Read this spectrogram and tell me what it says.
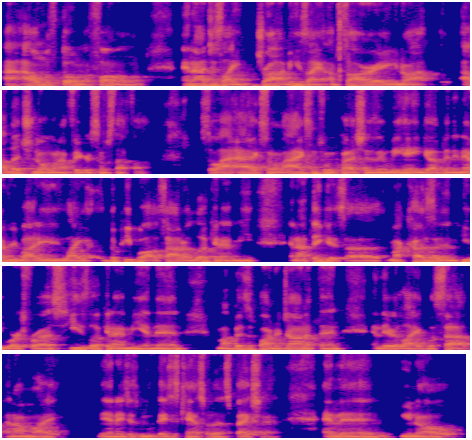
I, I almost throw my phone and I just like drop. And he's like, I'm sorry, you know, I, I'll let you know when I figure some stuff out. So I asked him, I asked him some questions and we hang up and then everybody, like the people outside are looking at me. And I think it's uh, my cousin, he works for us. He's looking at me and then my business partner, Jonathan, and they're like, what's up? And I'm like, man, they just moved, they just canceled the inspection. And then, you know,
